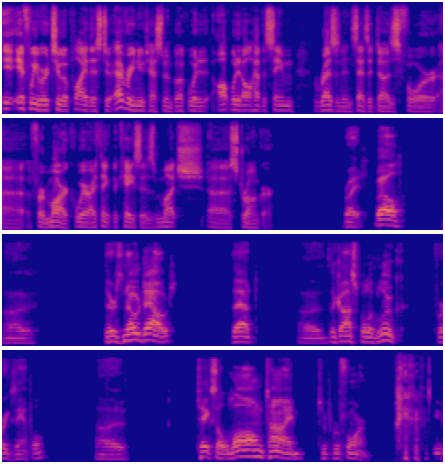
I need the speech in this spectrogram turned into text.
if we were to apply this to every New Testament book, would it all, would it all have the same resonance as it does for uh, for Mark, where I think the case is much uh, stronger? Right. Well, uh, there's no doubt that uh, the Gospel of Luke, for example, uh, takes a long time to perform. We've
